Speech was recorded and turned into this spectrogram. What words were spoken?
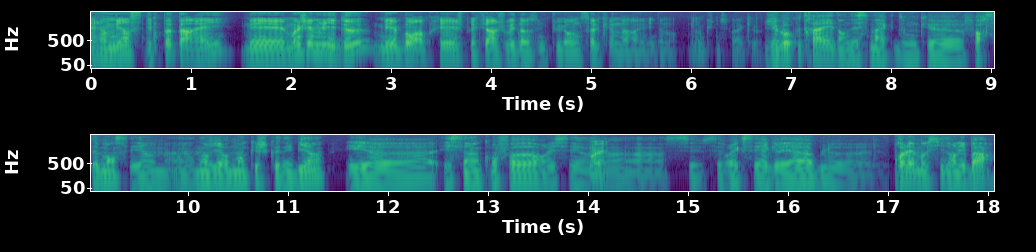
L'ambiance n'est pas pareille, mais moi j'aime les deux. Mais bon, après, je préfère jouer dans une plus grande salle qu'un bar, évidemment. Donc une smack. J'ai beaucoup travaillé dans des smacks, donc forcément, c'est un, environnement que je connais bien. Et, et c'est un confort, et c'est c'est vrai que c'est agréable. Problème aussi dans les bars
